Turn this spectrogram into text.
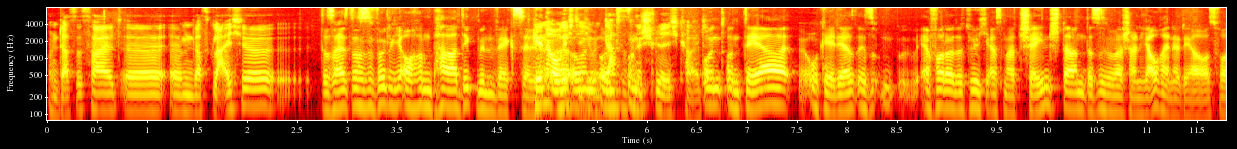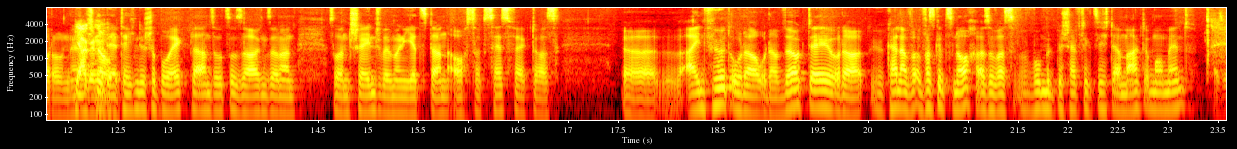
Und das ist halt äh, ähm, das Gleiche. Das heißt, das ist wirklich auch ein Paradigmenwechsel. Genau, richtig. Und, und das ist eine Schwierigkeit. Und, und der, okay, der erfordert natürlich erstmal Change dann. Das ist wahrscheinlich auch eine der Herausforderungen. Ne? Ja, genau. Nicht nur der technische Projektplan sozusagen, sondern so ein Change, wenn man jetzt dann auch Success Factors äh, einführt oder, oder Workday oder keine was gibt es noch? Also was, womit beschäftigt sich der Markt im Moment? Also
